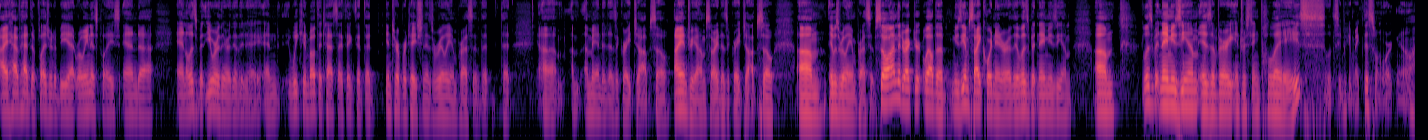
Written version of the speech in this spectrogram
I have had the pleasure to be at Rowena's place, and uh, And Elizabeth, you were there the other day, and we can both attest. I think that the interpretation is really impressive. That that um, Amanda does a great job. So I Andrea, I'm sorry, does a great job. So um, it was really impressive. So I'm the director, well, the museum site coordinator of the Elizabeth Ney Museum. Um, Elizabeth Ney Museum is a very interesting place. Let's see if we can make this one work now.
